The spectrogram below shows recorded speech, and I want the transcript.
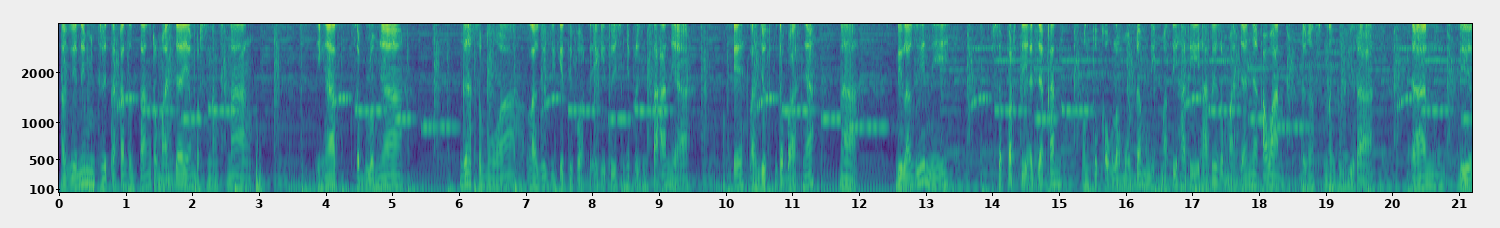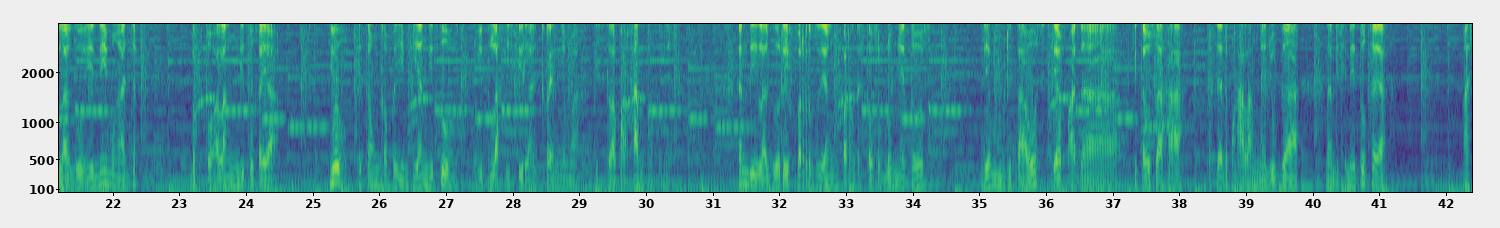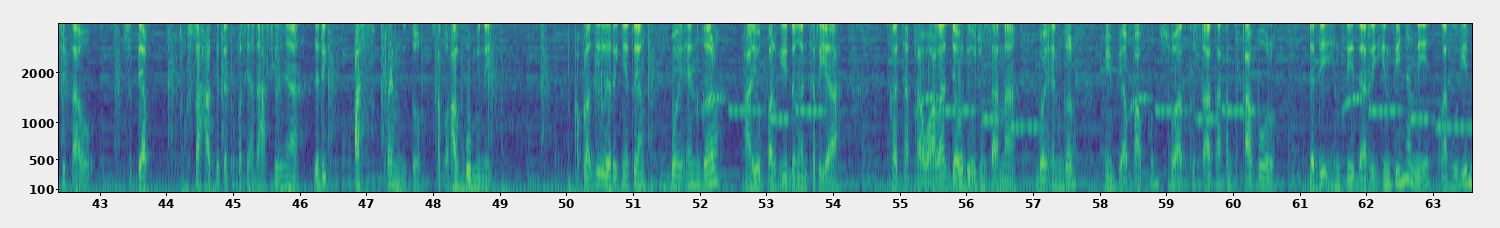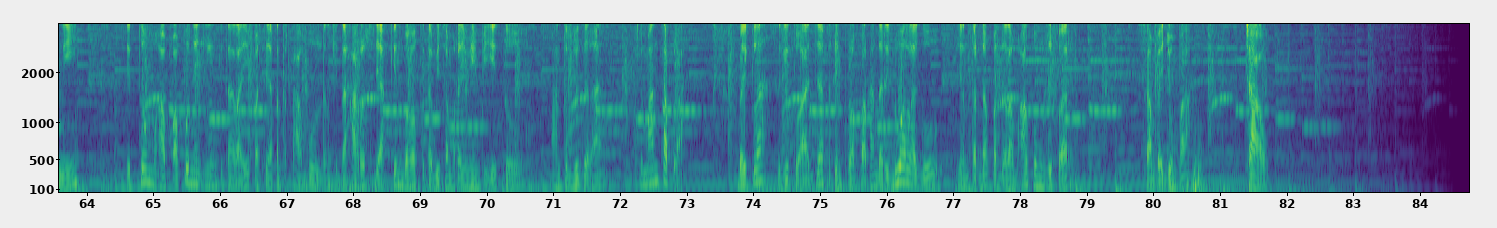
Lagu ini menceritakan tentang remaja yang bersenang-senang. Ingat sebelumnya nggak semua lagu JKT48 itu isinya percintaan ya. Oke, lanjut kita bahasnya. Nah, di lagu ini seperti ajakan untuk kaula muda menikmati hari-hari remajanya kawan dengan senang gembira. Dan di lagu ini mengajak bertualang gitu kayak yuk kita menggapai impian gitu. Gitulah istilah kerennya mah istilah Farhan maksudnya. Kan di lagu River yang Farhan kasih tahu sebelumnya itu dia memberitahu setiap ada kita usaha pasti ada penghalangnya juga. Nah di sini tuh kayak masih tahu setiap usaha kita itu pasti ada hasilnya. Jadi pas keren gitu satu album ini. Apalagi liriknya itu yang boy and girl ayo pergi dengan ceria ke cakrawala jauh di ujung sana. Boy and girl mimpi apa pun suatu saat akan terkabul. Jadi inti dari intinya nih lagu ini itu apa pun yang ingin kita raih pasti akan terkabul. Dan kita harus yakin bahwa kita bisa meraih mimpi itu. Mantap juga kan? Ya mantap lah. Baiklah segitu aja kesimpulan Farhan dari dua lagu yang terdapat dalam album River. Sampai jumpa. Ciao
